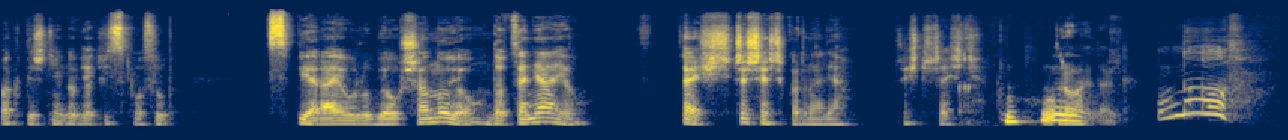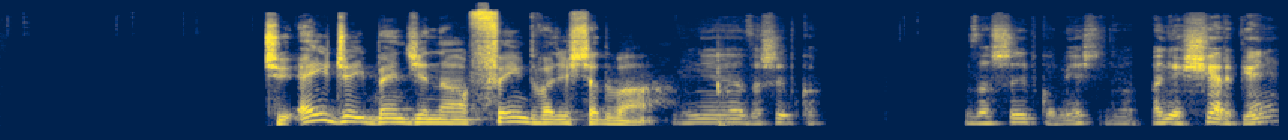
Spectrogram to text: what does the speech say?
faktycznie go w jakiś sposób wspierają, lubią, szanują, doceniają. Cześć, cześć, cześć Kornelia. Cześć, cześć. Trochę tak. No, Czy AJ będzie na Fame 22? Nie, za szybko. Za szybko. Mieś... A nie, sierpień.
